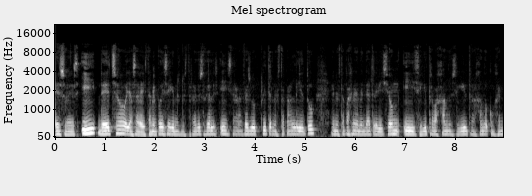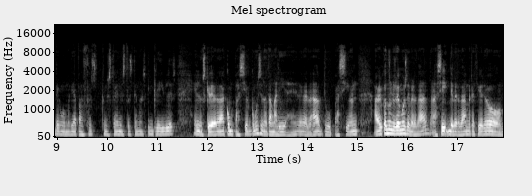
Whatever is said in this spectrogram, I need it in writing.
Eso es. Y de hecho, ya sabéis, también podéis seguirnos en nuestras redes sociales, Instagram, Facebook, Twitter, nuestro canal de YouTube, en nuestra página de Venda de Televisión y seguir trabajando, seguir trabajando con gente como María Pazos, que nos traen estos temas increíbles en los que de verdad con pasión, ¿cómo se nota María? Eh? De verdad, tu pasión. A ver cuando nos vemos de verdad, así, de verdad me refiero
